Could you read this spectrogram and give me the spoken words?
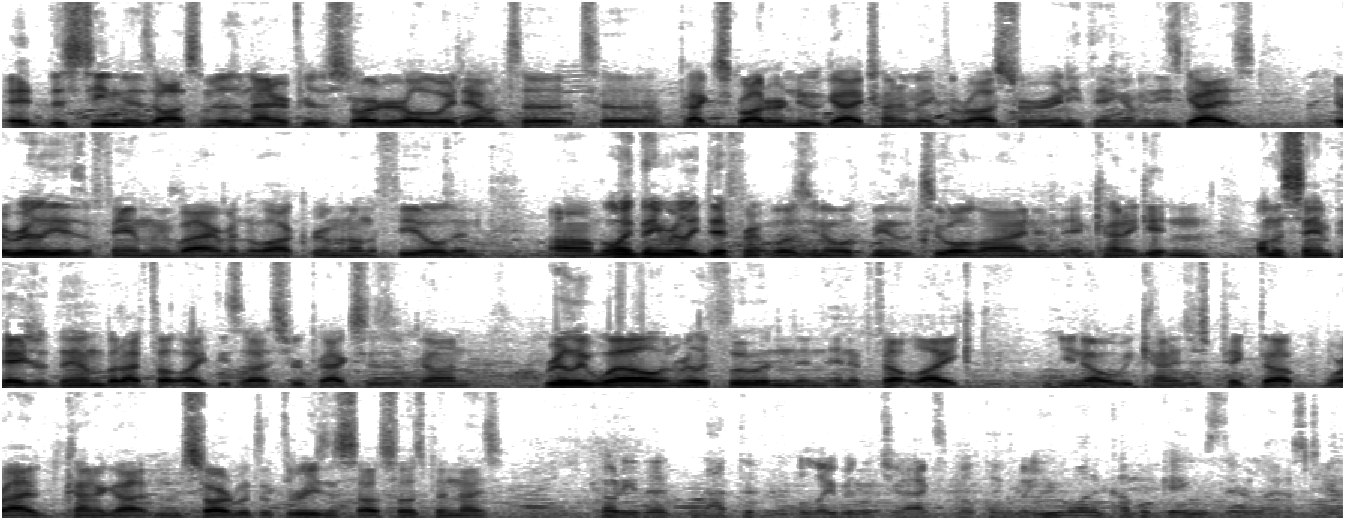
It, this team is awesome. It doesn't matter if you're the starter all the way down to, to practice squad or a new guy trying to make the roster or anything. I mean, these guys. It really is a family environment in the locker room and on the field. And um, the only thing really different was, you know, with being the 2 line and, and kind of getting on the same page with them. But I felt like these last three practices have gone really well and really fluid, and, and it felt like you know, we kind of just picked up where I kind of got and started with the threes and stuff. So it's been nice. Cody, that not to belabor the Jacksonville thing, but you won a couple games there last year.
